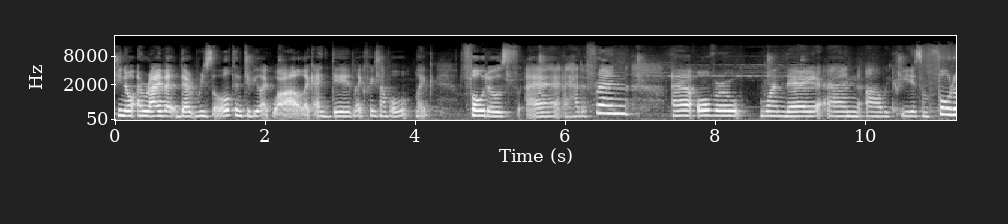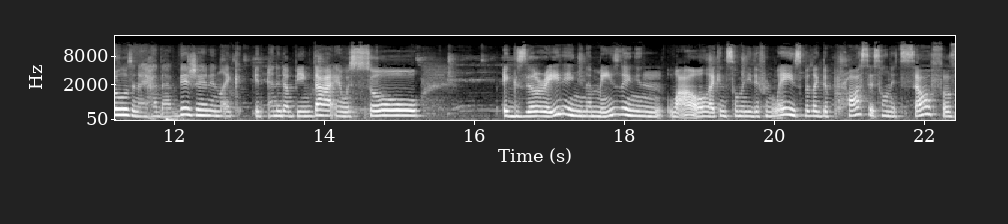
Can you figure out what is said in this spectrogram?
you know arrive at that result and to be like wow like i did like for example like photos i, I had a friend uh, over one day and uh, we created some photos and i had that vision and like it ended up being that and it was so exhilarating and amazing and wow like in so many different ways. But like the process on itself of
